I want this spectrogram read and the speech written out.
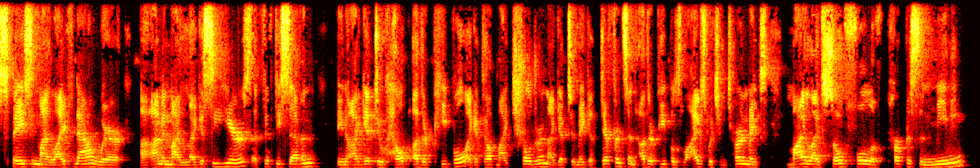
space in my life now where uh, I'm in my legacy years at 57. You know, I get to help other people. I get to help my children. I get to make a difference in other people's lives, which in turn makes my life so full of purpose and meaning.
